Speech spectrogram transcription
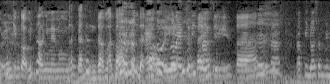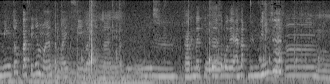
mungkin kok misalnya memang mereka dendam atau apa nggak Eh, tahu itu sih. itu lain cerita Lain sih. cerita. Lain cerita. tapi dosen bimbing tuh pastinya mau yang terbaik sih buat kita cepat lulus Hmm, karena kita sebagai anak bimbingan Hmm, Hmm,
